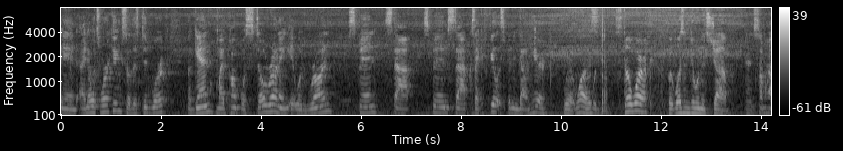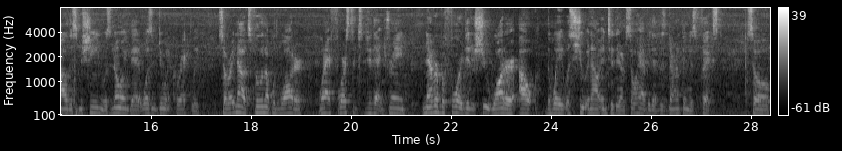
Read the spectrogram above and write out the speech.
and I know it's working so this did work again my pump was still running it would run spin stop spin stop because I could feel it spinning down here where it was would still work, but wasn't doing its job. And somehow this machine was knowing that it wasn't doing it correctly. So right now it's filling up with water. When I forced it to do that drain, never before did it shoot water out the way it was shooting out into there. I'm so happy that this darn thing is fixed. So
